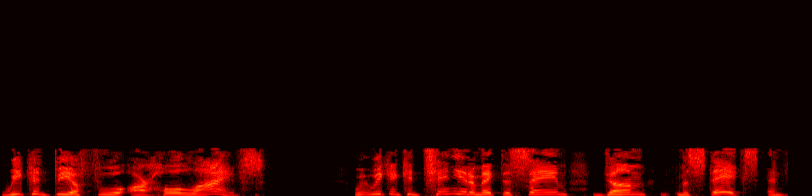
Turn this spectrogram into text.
we could be a fool our whole lives. We, we could continue to make the same dumb mistakes and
